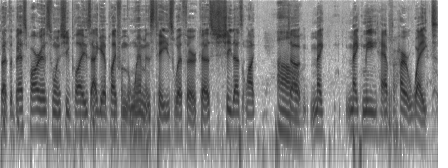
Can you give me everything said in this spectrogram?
But the best part is when she plays, I get to play from the women's tees with her because she doesn't like to make make me have her wait.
